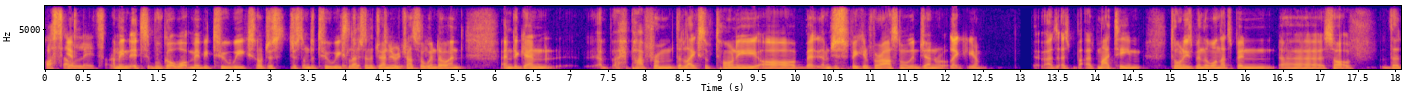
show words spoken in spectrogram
Or sell yeah. late. Sorry. I mean, it's we've got what maybe two weeks or just just under two weeks It's left in the January transfer window, and and again, apart from the likes of Toney or I'm just speaking for Arsenal in general, like you know. As, as as my team, Toney's been the one that's been uh, sort of the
